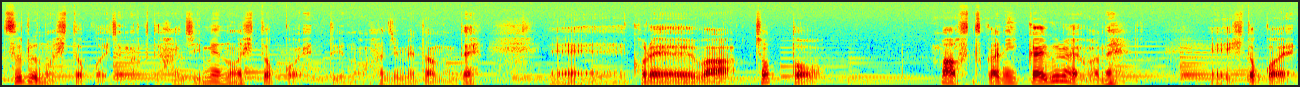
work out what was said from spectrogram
鶴の一声じゃなくて初めの一声っていうのを始めたので、えー、これはちょっとまあ2日に1回ぐらいはね、えー、一声、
